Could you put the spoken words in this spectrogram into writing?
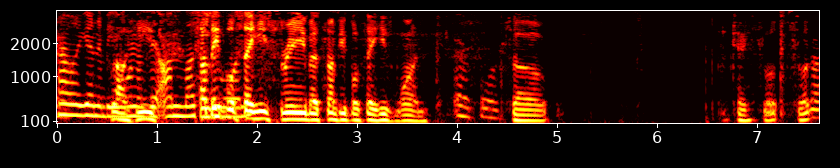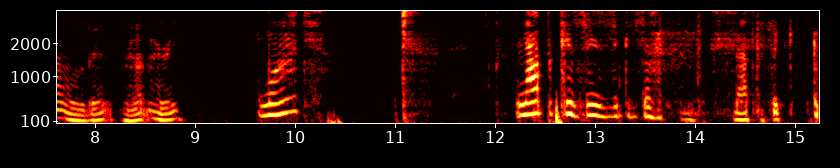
probably gonna be well one of the unlucky some people say he's three but some people say he's one. Or four. so okay slow slow down a little bit. We're not in a hurry. What? Not because he's ex- not sick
